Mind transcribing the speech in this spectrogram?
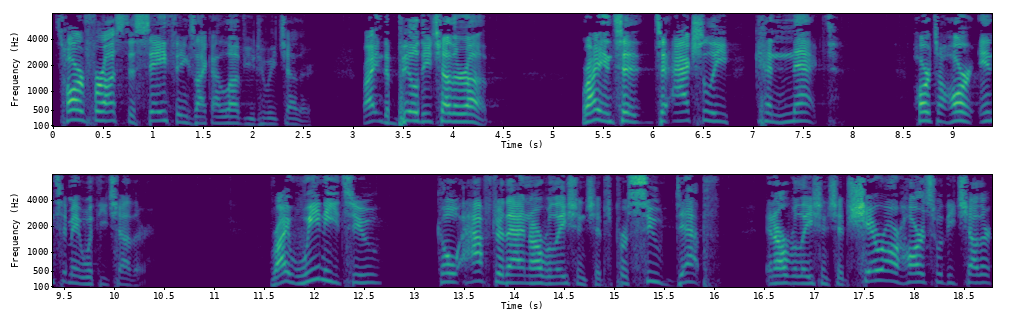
It's hard for us to say things like I love you to each other, right? And to build each other up, right? And to, to actually connect heart to heart, intimate with each other. Right? We need to go after that in our relationships, pursue depth in our relationships, share our hearts with each other,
